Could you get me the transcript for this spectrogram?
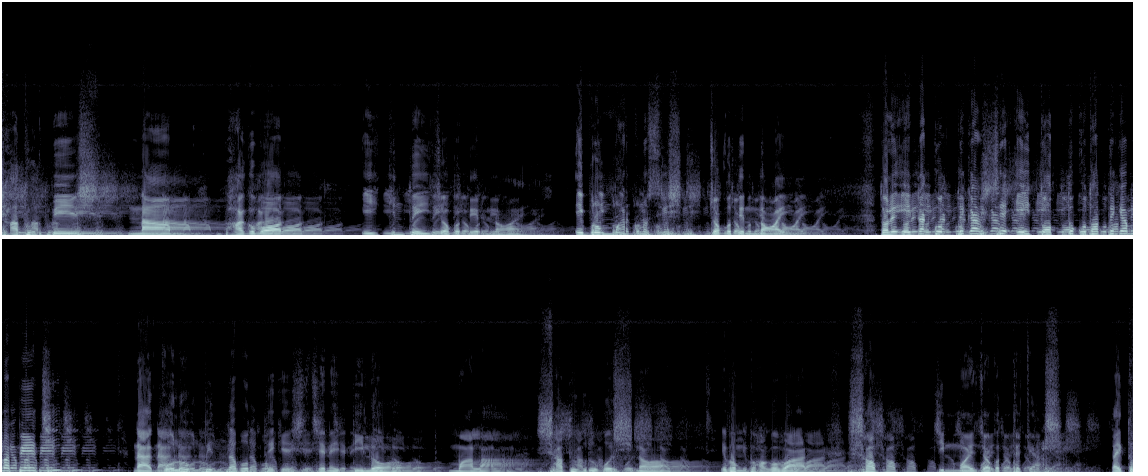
সাধুর বেশ, নাম, ভাগবত, এই কিন্তু এই জগতের নয়। এই ব্রহ্মার কোন সৃষ্টি জগতের নয়। তাহলে এটা কোথেকে আসছে? এই তত্ত্ব কোথা থেকে আমরা পেয়েছি? না, গোলক বৃন্দাবন থেকে এসেছেন এই তিলক, মালা, সাধুগুরু বৈষ্ণব এবং ভগবান, সব চিন্ময় জগৎ থেকে আসে। তাই তো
